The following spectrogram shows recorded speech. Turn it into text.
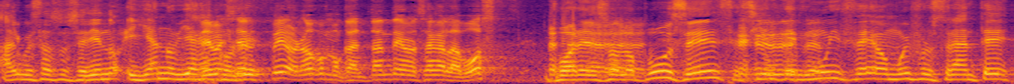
algo está sucediendo y ya no viaja Debe con ser feo, ¿no? Como cantante que nos haga la voz. Por eso lo puse, se siente muy feo, muy frustrante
